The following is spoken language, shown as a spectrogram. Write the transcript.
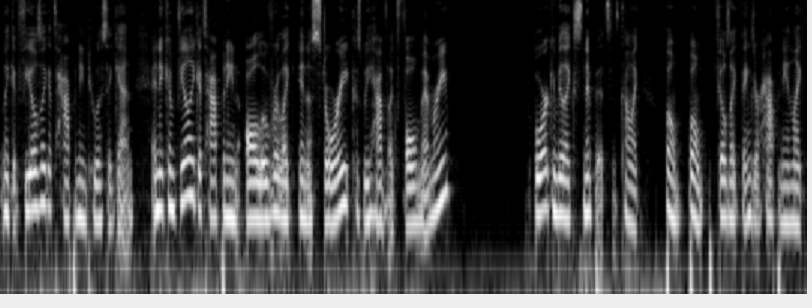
Like it feels like it's happening to us again. And it can feel like it's happening all over, like in a story, because we have like full memory. Or it can be like snippets. It's kind of like boom, boom. Feels like things are happening like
